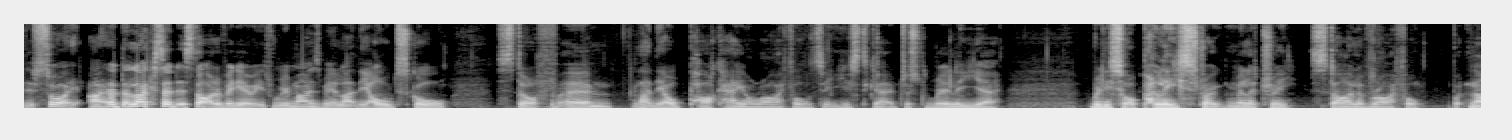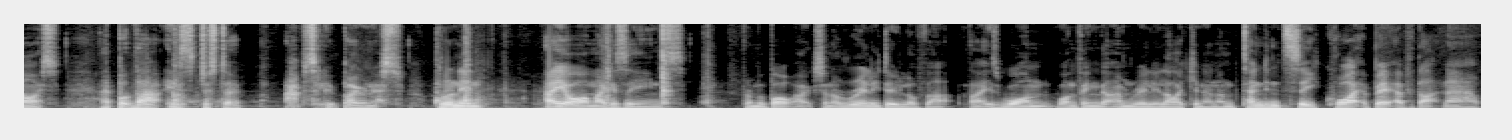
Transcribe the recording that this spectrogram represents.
it's sort of, I, like I said at the start of the video, it reminds me of like the old school stuff, um, like the old Park-Hale rifles that you used to get, just really, uh, really sort of police stroke military style of rifle, but nice. Uh, but that is just an absolute bonus. Running AR magazines from a bolt action, I really do love that. That is one, one thing that I'm really liking and I'm tending to see quite a bit of that now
